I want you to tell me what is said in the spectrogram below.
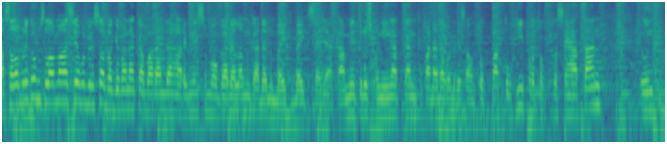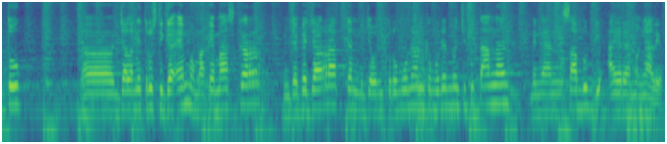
Assalamualaikum, selamat siang pemirsa. Bagaimana kabar Anda hari ini? Semoga dalam keadaan baik-baik saja. Kami terus mengingatkan kepada Anda pemirsa untuk patuhi protokol kesehatan, untuk uh, jalani terus 3M, memakai masker, menjaga jarak dan menjauhi kerumunan, kemudian mencuci tangan dengan sabun di air yang mengalir.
